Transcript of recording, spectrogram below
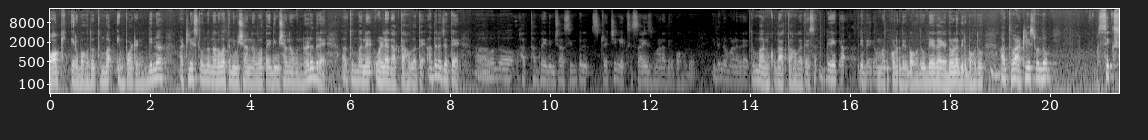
ವಾಕ್ ಇರಬಹುದು ತುಂಬ ಇಂಪಾರ್ಟೆಂಟ್ ದಿನ ಅಟ್ಲೀಸ್ಟ್ ಒಂದು ನಲವತ್ತು ನಿಮಿಷ ನಲವತ್ತೈದು ನಿಮಿಷ ನಾವು ನಡೆದ್ರೆ ತುಂಬಾ ಒಳ್ಳೆಯದಾಗ್ತಾ ಹೋಗುತ್ತೆ. ಅದರ ಜೊತೆ ಒಂದು ಹದಿನೈದು ನಿಮಿಷ ಸಿಂಪಲ್ ಸ್ಟ್ರೆಚಿಂಗ್ ಎಕ್ಸಸೈಸ್ ಮಾಡೋದಿರಬಹುದು. ಇದನ್ನು ಮಾಡಿದ್ರೆ ತುಂಬ ಅನುಕೂಲ ಆಗ್ತಾ ಹೋಗುತ್ತೆ. ಸ, ಬೇಗ ರಾತ್ರಿ ಬೇಗ ಮಲ್ಕೊಳೋದಿರಬಹುದು, ಬೇಗ ಎದೊಳೋದಿರಬಹುದು ಅಥವಾ ಅಟ್ಲೀಸ್ಟ್ ಒಂದು ಸಿಕ್ಸ್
